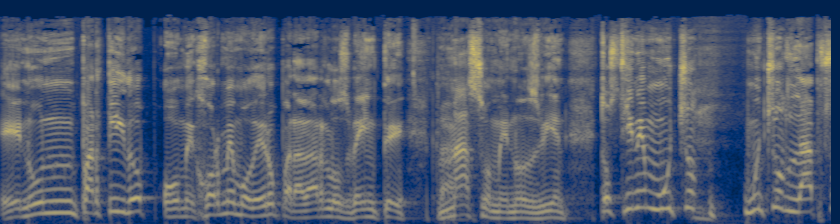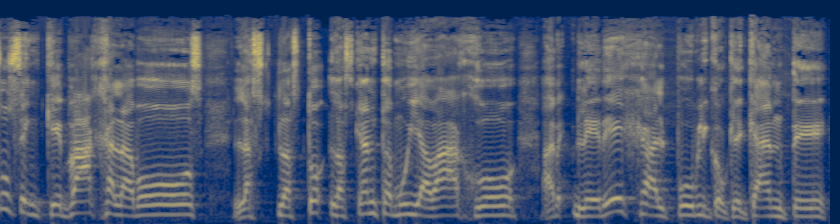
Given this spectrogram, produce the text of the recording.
en un partido o mejor me modero para dar los 20 más o menos bien. Entonces tiene muchos, muchos lapsos en que baja la voz, las, las, las canta muy abajo, a le deja al público que cante,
